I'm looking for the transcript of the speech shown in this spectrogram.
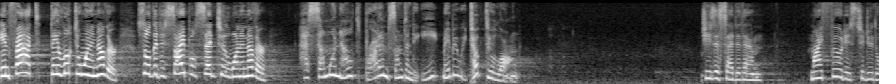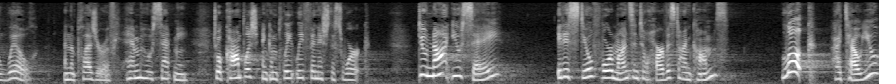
In fact, they looked to one another. So the disciples said to one another, Has someone else brought him something to eat? Maybe we took too long. Jesus said to them, My food is to do the will and the pleasure of him who sent me to accomplish and completely finish this work. Do not you say, It is still four months until harvest time comes? Look, I tell you,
